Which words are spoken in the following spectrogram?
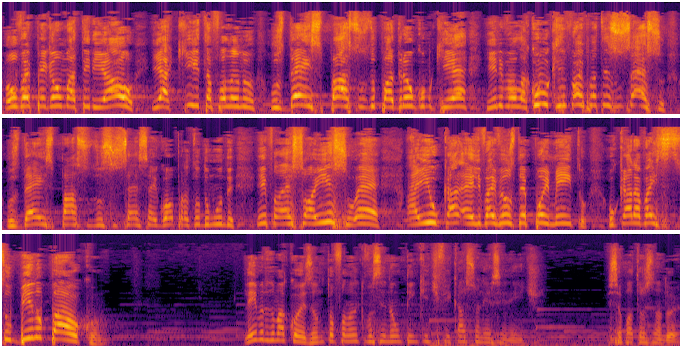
ou vai pegar um material, e aqui está falando os 10 passos do padrão, como que é, e ele vai falar, como que faz para ter sucesso? Os 10 passos do sucesso é igual para todo mundo, e ele fala, é só isso? É, aí o cara, ele vai ver os depoimentos, o cara vai subir no palco, lembra de uma coisa, eu não estou falando que você não tem que edificar a sua linha ascendente, seu patrocinador,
